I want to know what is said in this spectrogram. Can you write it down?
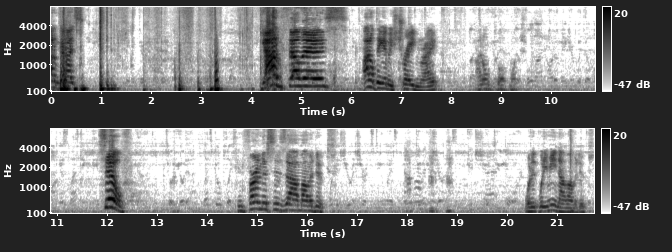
got him, guys. Got him, fellas. I don't think anybody's trading, right? I don't talk much. Sylv. Confirm this is uh, Mama Dukes. What do, what do you mean, not Mama Dukes?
